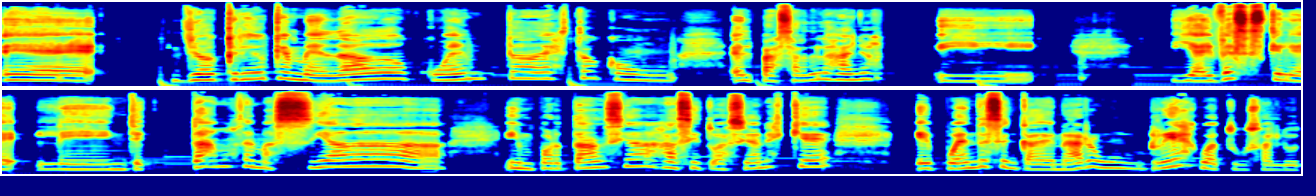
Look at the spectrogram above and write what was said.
Eh, yo creo que me he dado cuenta de esto con el pasar de los años y, hay veces que le, inyectamos demasiada importancia a situaciones que eh, pueden desencadenar un riesgo a tu salud.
